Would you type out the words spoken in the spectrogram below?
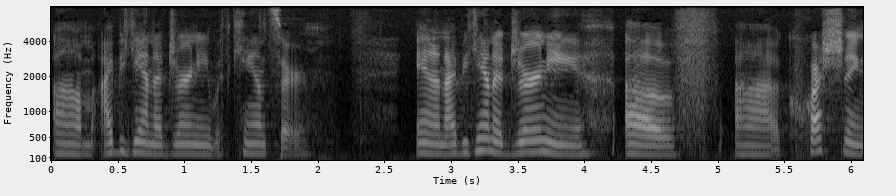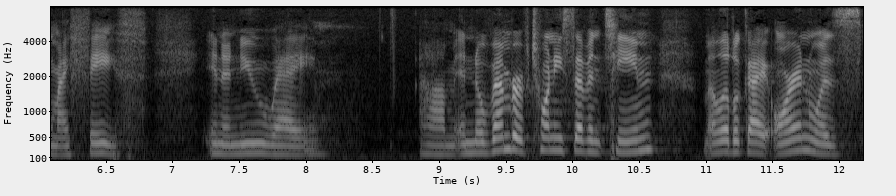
um, I began a journey with cancer. And I began a journey of uh, questioning my faith in a new way. Um, in November of 2017, my little guy Oren was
